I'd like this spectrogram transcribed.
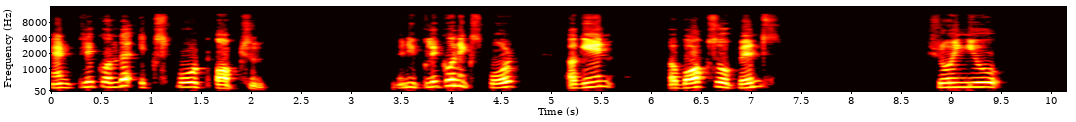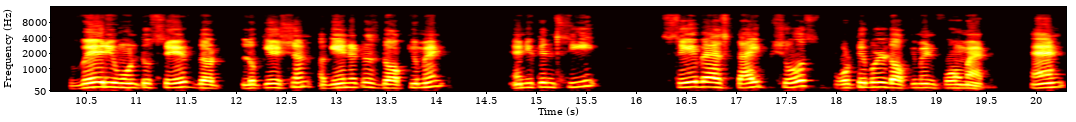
and click on the Export option. When you click on Export, again a box opens showing you where you want to save the location. Again it is document and you can see save as type shows portable document format and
